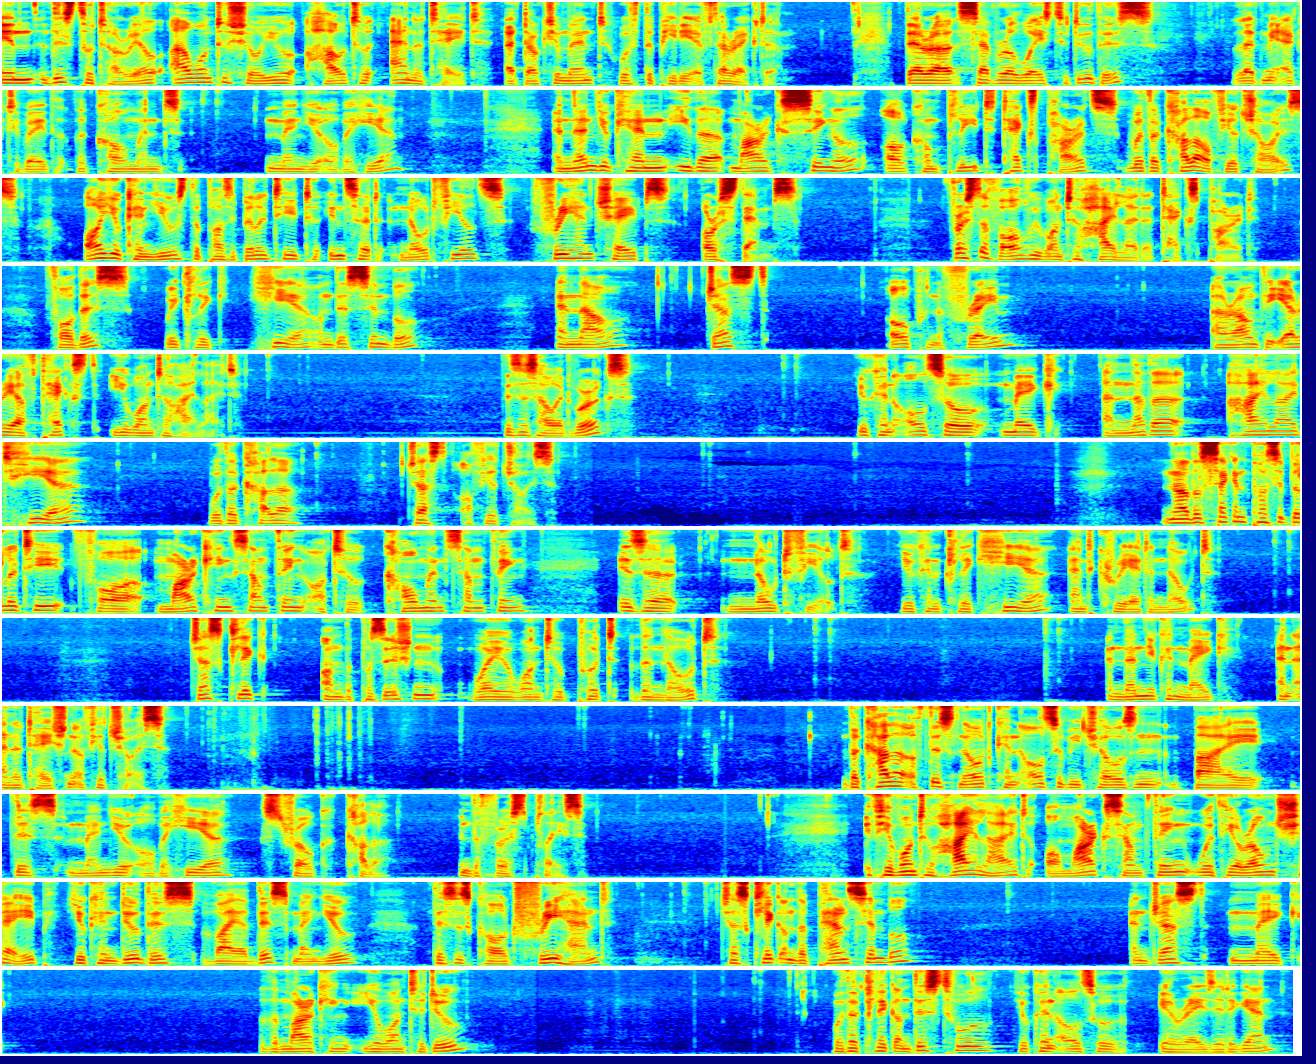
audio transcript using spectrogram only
In this tutorial, I want to show you how to annotate a document with the PDF Director. There are several ways to do this. Let me activate the comment menu over here. And then you can either mark single or complete text parts with a color of your choice, or you can use the possibility to insert note fields, freehand shapes, or stamps. First of all, we want to highlight a text part. For this, we click here on this symbol and now just open a frame around the area of text you want to highlight. This is how it works. You can also make another highlight here with a color just of your choice. Now the second possibility for marking something or to comment something is a note field. You can click here and create a note. Just click on the position where you want to put the note and then you can make an annotation of your choice. The color of this note can also be chosen by this menu over here, stroke color, in the first place. If you want to highlight or mark something with your own shape, you can do this via this menu. This is called freehand. Just click on the pen symbol and just make the marking you want to do. With a click on this tool, you can also erase it again.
